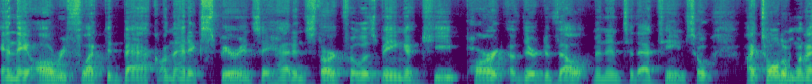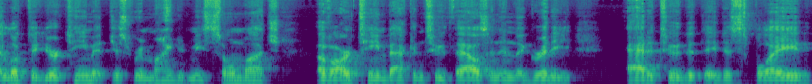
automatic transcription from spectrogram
and they all reflected back on that experience they had in Starkville as being a key part of their development into that team. So I told them when I looked at your team, it just reminded me so much of our team back in 2000 and the gritty attitude that they displayed,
